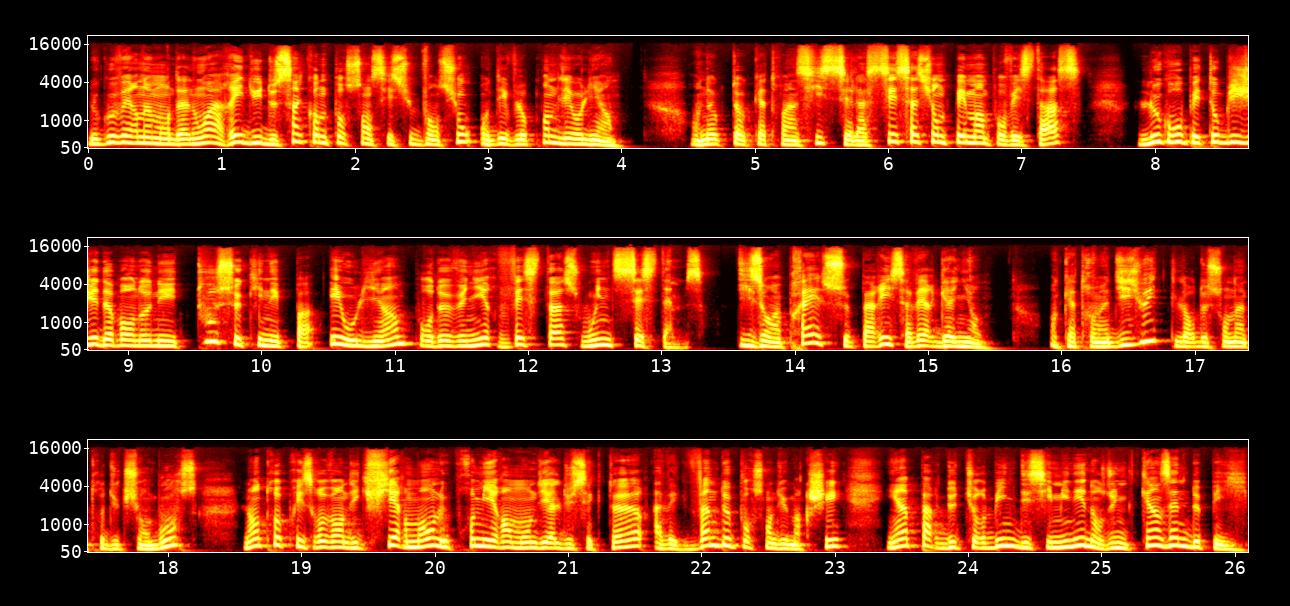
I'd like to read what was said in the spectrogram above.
le gouvernement danois réduit de 50% ses subventions au développement de l'éolien. En octobre 86, c'est la cessation de paiement pour Vestas. Le groupe est obligé d'abandonner tout ce qui n'est pas éolien pour devenir Vestas Wind Systems. Dix ans après, ce pari s'avère gagnant. En 98, lors de son introduction en bourse, l'entreprise revendique fièrement le premier rang mondial du secteur avec 22% du marché et un parc de turbines disséminé dans une quinzaine de pays.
